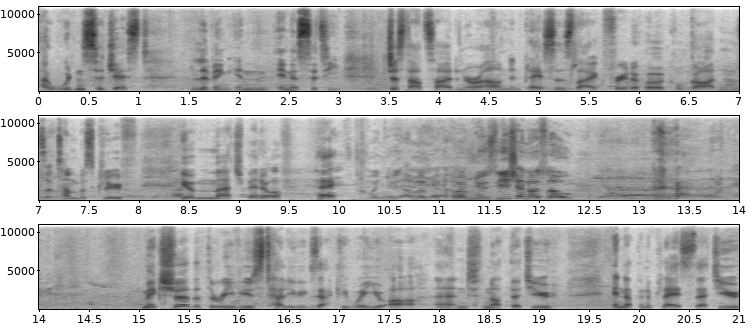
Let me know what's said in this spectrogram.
I wouldn't suggest living in, in a city. Just outside and around in places like Vredehoek or Gardens or Tamboerskloof, you're much better off. Hey? I'm a, I'm a, I'm a musician also. Make sure that the reviews tell you exactly where you are and not that you end up in a place that you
